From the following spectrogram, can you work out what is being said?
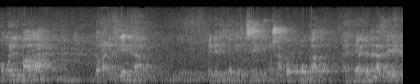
como el Papa lo manifiesta, Benedicto XVI, que nos ha convocado a este año de la fe,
